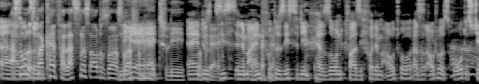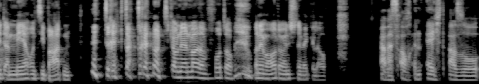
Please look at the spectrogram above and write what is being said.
Ach so, Ähm, das so- war kein verlassenes Auto, sondern es war schon Nee. actually. äh, Du okay. siehst in dem einen Foto siehst du die Person quasi vor dem Auto. Also das Auto ist rot, es steht am Meer und sie baden direkt da drin und ich komme dann mal ein Foto von dem Auto und bin schnell weggelaufen. Aber es ist auch ein echt, also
